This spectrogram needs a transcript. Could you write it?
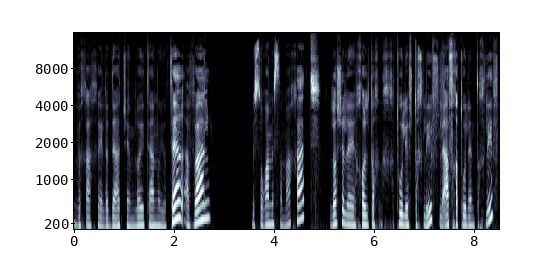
וכך אה, לדעת שהם לא איתנו יותר, אבל בשורה משמחת, לא שלכל חתול יש תחליף, לאף חתול אין תחליף.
